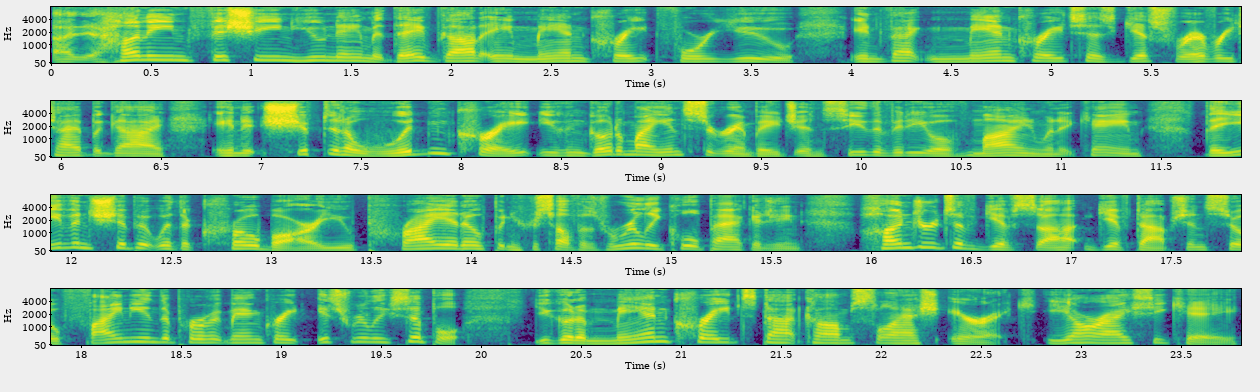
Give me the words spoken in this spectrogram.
uh, hunting, fishing, you name it. They've got a man crate for you. In fact, Man Crates has gifts for every type of guy and it shipped in a wooden crate. You can go to my Instagram page and see the video of mine when it came. They even ship it with a crowbar. You pry it open yourself. It's really cool packaging. Hundreds of gifts, uh, gift options. So finding the perfect man crate, it's really simple. You go to mancrates.com slash Erick, E-R-I-C-K.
